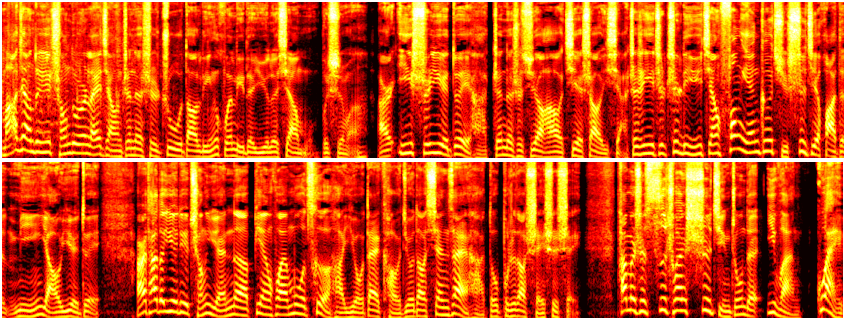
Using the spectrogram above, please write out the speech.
麻将对于成都人来讲，真的是注入到灵魂里的娱乐项目，不是吗？而医师乐队哈、真的是需要好好介绍一下。这是一支致力于将方言歌曲世界化的民谣乐队，而他的乐队成员呢变幻莫测哈、有待考究。到现在哈、都不知道谁是谁。他们是四川市井中的一碗怪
